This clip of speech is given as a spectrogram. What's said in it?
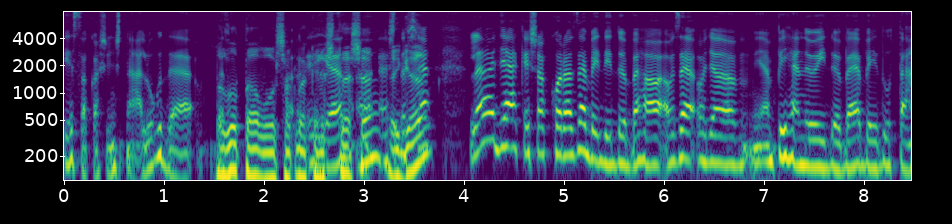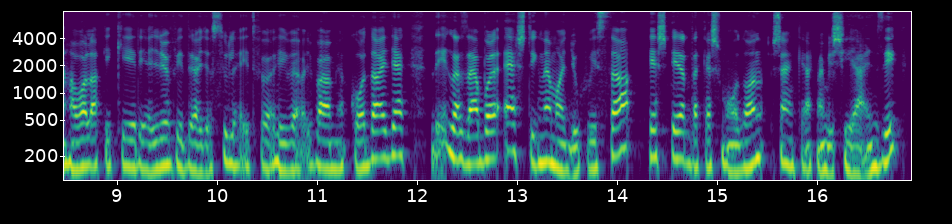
éjszaka sincs náluk, de... Az ott alvósoknak igen, estese, estese. Igen. Leadják, és akkor az ebédidőben, ha az, e- vagy a ilyen pihenőidőben, ebéd után, ha valaki kéri egy rövidre, hogy a szüleit fölhívja, vagy valami, akkor odaadják, de igazából estig nem adjuk vissza, és érdekes módon senkinek nem is hiányzik,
